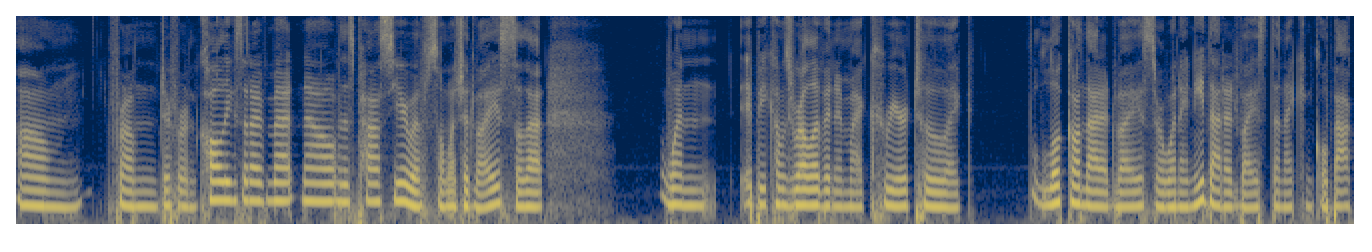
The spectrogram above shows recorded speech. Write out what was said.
Um, from different colleagues that I've met now this past year with so much advice so that when it becomes relevant in my career to like look on that advice or when I need that advice, then I can go back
